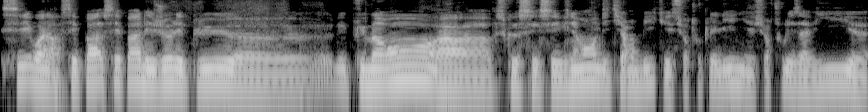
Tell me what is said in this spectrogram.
c'est voilà, c'est pas c'est pas les jeux les plus euh, les plus marrants à- parce que c'est c'est évidemment dithyrambique et sur toutes les lignes et sur tous les avis. euh,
